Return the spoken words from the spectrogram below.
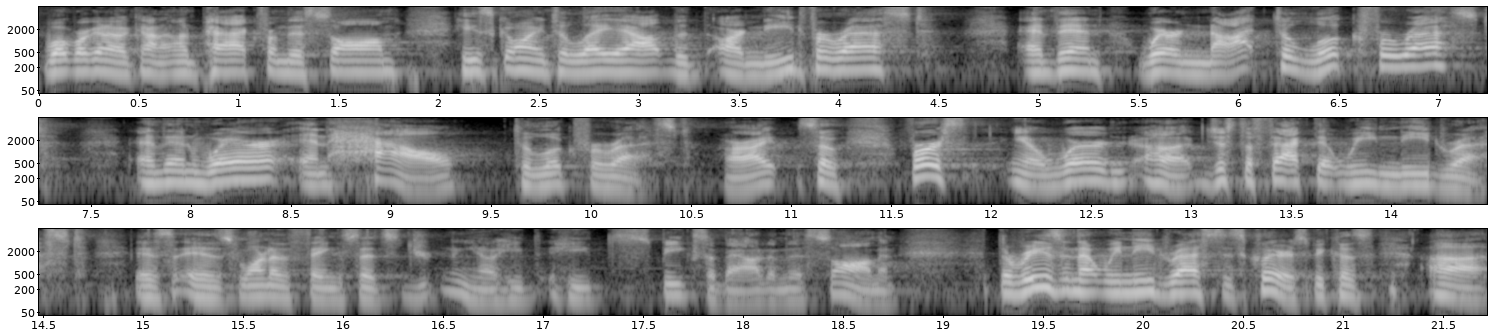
what we're going to kind of unpack from this psalm. He's going to lay out the, our need for rest, and then where not to look for rest, and then where and how to look for rest. All right? So, first, you know, where, uh, just the fact that we need rest is, is one of the things that's, you know, he, he speaks about in this psalm. And the reason that we need rest is clear. It's because uh,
